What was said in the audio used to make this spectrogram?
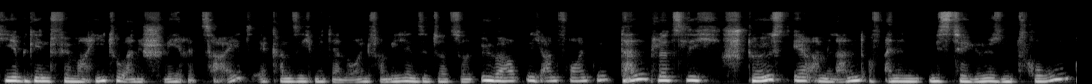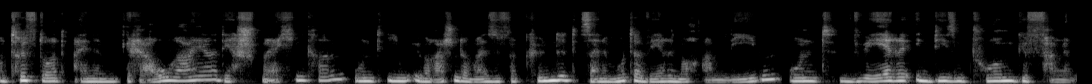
Hier beginnt für Mahito eine schwere Zeit. Er kann sich mit der neuen Familiensituation überhaupt nicht anfreunden. Dann plötzlich stößt er am Land auf einen mysteriösen Turm und trifft dort einen Graureiher, der sprechen kann und ihm überraschenderweise verkündet, seine Mutter wäre noch am Leben und wäre in diesem Turm gefangen.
